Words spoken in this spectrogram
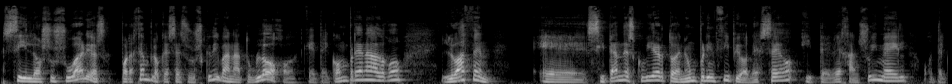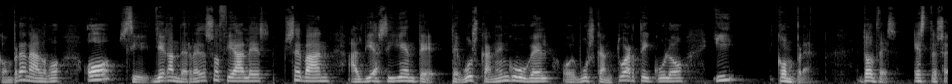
si los usuarios, por ejemplo, que se suscriban a tu blog o que te compren algo, lo hacen eh, si te han descubierto en un principio deseo y te dejan su email o te compran algo, o si llegan de redes sociales, se van, al día siguiente te buscan en Google o buscan tu artículo y compran. Entonces, esto es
